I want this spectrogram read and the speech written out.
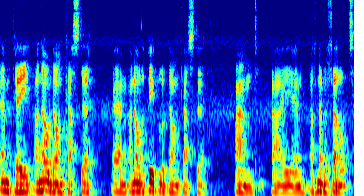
MP, I know Doncaster, um, I know the people of Doncaster, and I, um, I've never felt,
